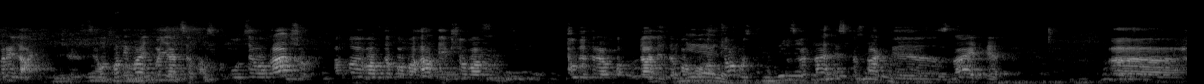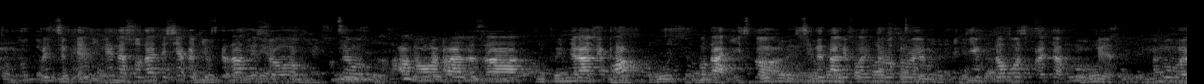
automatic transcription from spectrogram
перелякання через це. От вони мають боятися нас. Тому це вам раджу, готові вам допомагати, якщо вам буде треба далі допомога в чомусь, звертайтесь, контакти знаєте. Е, В принципі, єдине, що ще хотів сказати, що це згадували правильно за генеральний план. Ну так, дійсно, всі детальні плани території, які вдалося протягнути минуле,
